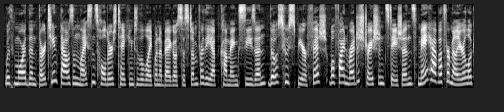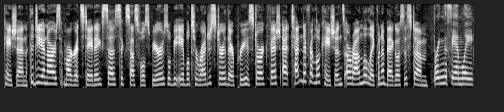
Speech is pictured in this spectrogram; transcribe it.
With more than 13,000 license holders taking to the Lake Winnebago system for the upcoming season, those who spear fish will find registration stations may have a familiar location. The DNR's Margaret Stadig says successful spearers will be able to register their prehistoric fish at 10 different locations around the Lake Winnebago system. Bring the family,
